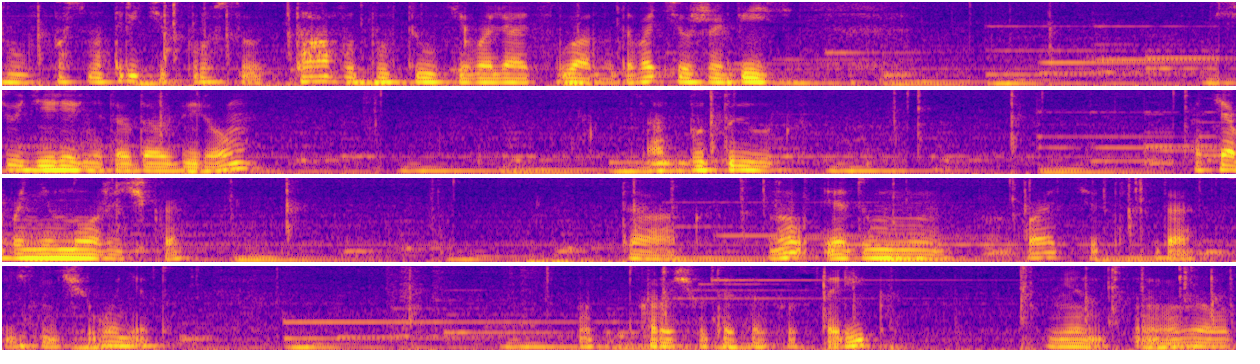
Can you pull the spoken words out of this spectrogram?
Ну, посмотрите, просто там вот бутылки валяются. Ладно, давайте уже весь... Всю деревню тогда уберем. От бутылок. Хотя бы немножечко. Так, ну, я думаю, хватит. Да, здесь ничего нет. Вот, короче, вот этот вот старик. Мне ну, вот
